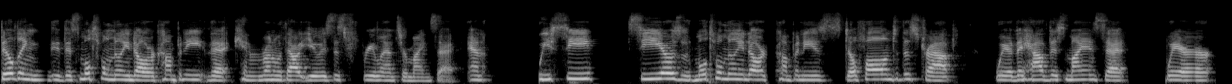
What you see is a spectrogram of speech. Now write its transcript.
building this multiple million dollar company that can run without you is this freelancer mindset. And we see CEOs with multiple million dollar companies still fall into this trap where they have this mindset where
